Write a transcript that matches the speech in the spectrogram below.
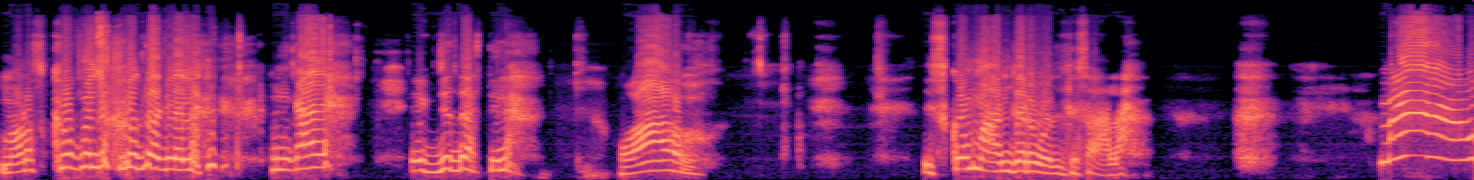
माणूस खूप म्हणजे खूप लागलेला पण काय एक जिद्द असते ना. वाव. इसको मांजर बोलते साला. माव.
